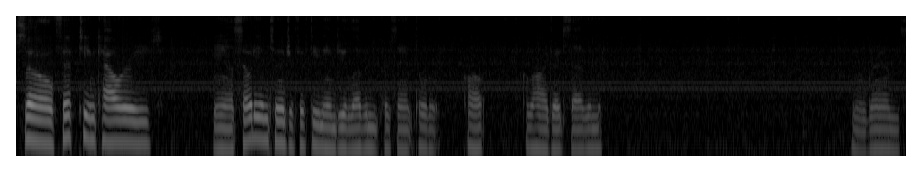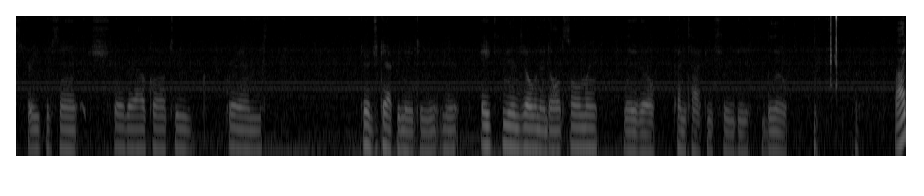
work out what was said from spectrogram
So 15 calories. Yeah, sodium 215 mg, 11% total car carbohydrate 7 grams, 3% sugar, alcohol 2 grams. 200 caffeine 18 18 years old and adults only. Louisville, Kentucky 3D blue. I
